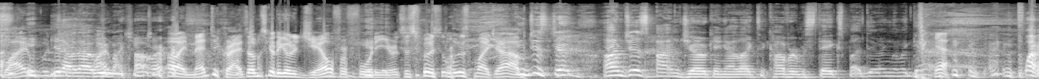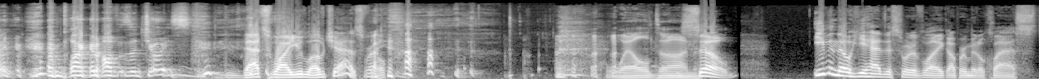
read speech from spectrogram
Why would You know, that would be my would do- cover. Oh, I meant to cry. So I'm just going to go to jail for 40 years I'm supposed to lose my job. I'm just joking. I'm just, I'm joking. I like to cover mistakes by doing them again. Yeah, and playing, and playing it off as a choice. that's why you love jazz, Phil. Well done. So, even though he had this sort of like upper middle class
